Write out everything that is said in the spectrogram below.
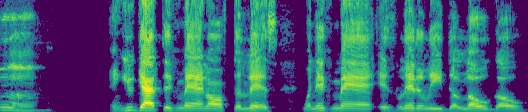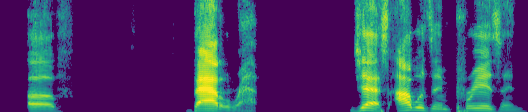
Mm. And you got this man off the list when this man is literally the logo of battle rap. Jess, I was in prison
